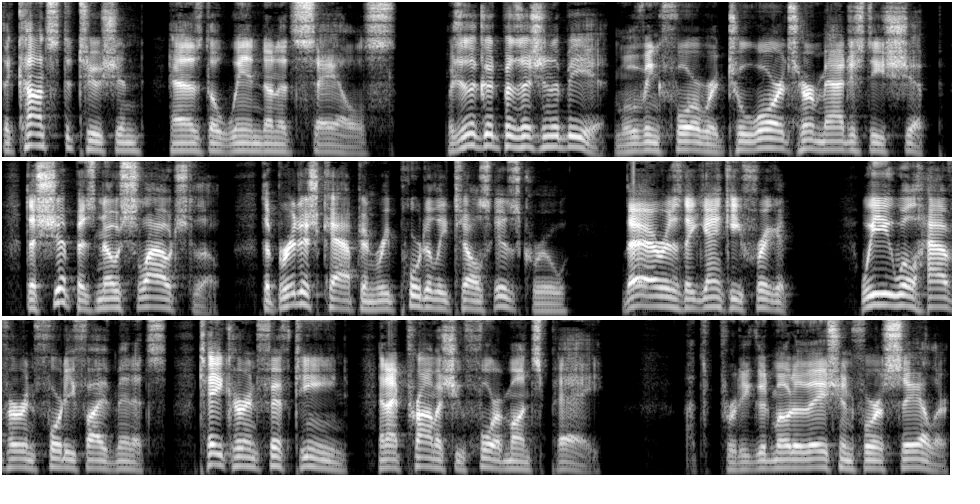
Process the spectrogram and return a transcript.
The Constitution has the wind on its sails, which is a good position to be in, moving forward towards Her Majesty's ship. The ship is no slouch, though. The British captain reportedly tells his crew, There is the Yankee frigate. We will have her in 45 minutes. Take her in 15 and I promise you four months' pay. That's pretty good motivation for a sailor.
